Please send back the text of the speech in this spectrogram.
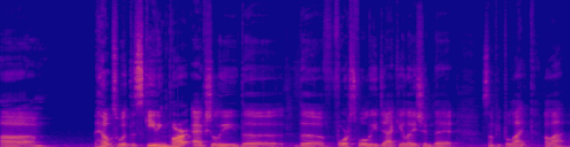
um, helps with the skeeting part. Actually, the the forceful ejaculation that some people like a lot,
